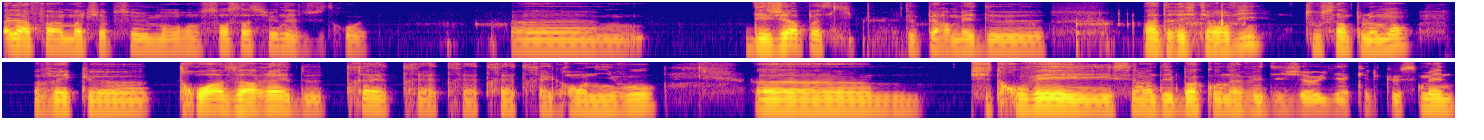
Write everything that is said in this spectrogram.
Elle a fait un match absolument sensationnel, j'ai trouvé. Euh, déjà parce qu'il te permet de pas de rester en vie, tout simplement, avec euh, trois arrêts de très très très très très grand niveau. Euh, j'ai trouvé, et c'est un débat qu'on avait déjà eu il y a quelques semaines,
